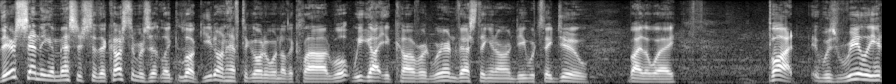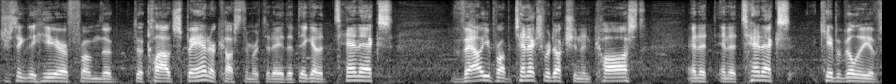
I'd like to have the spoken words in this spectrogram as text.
They're sending a message to their customers that like, look, you don't have to go to another cloud. We'll, we got you covered. We're investing in R&D, which they do, by the way. But it was really interesting to hear from the, the cloud spanner customer today that they got a 10x value prop, 10x reduction in cost, and a, and a 10x capability of,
